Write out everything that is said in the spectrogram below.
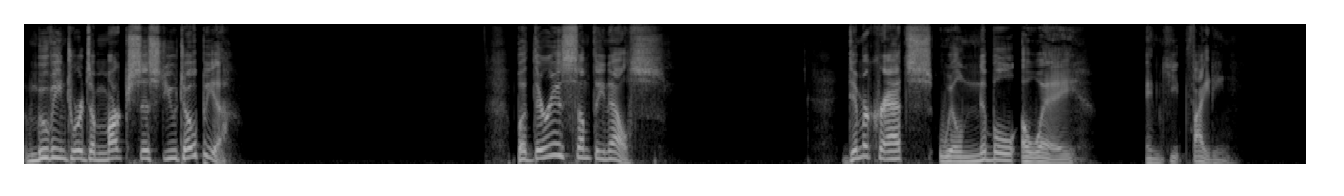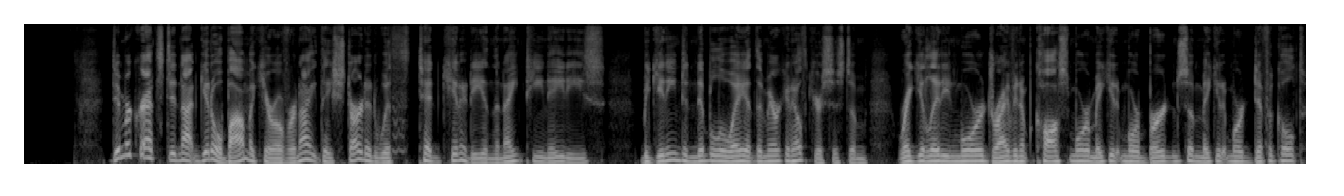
moving towards a Marxist utopia. But there is something else Democrats will nibble away and keep fighting. Democrats did not get Obamacare overnight. They started with Ted Kennedy in the 1980s, beginning to nibble away at the American healthcare system, regulating more, driving up costs more, making it more burdensome, making it more difficult.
